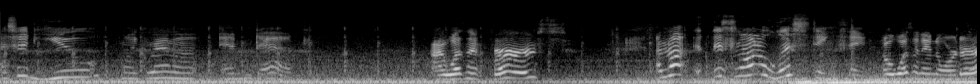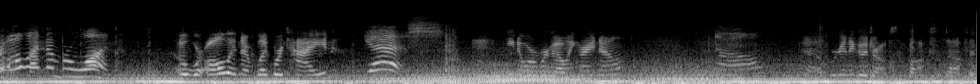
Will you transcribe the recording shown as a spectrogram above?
I said you, my grandma, and dad. I wasn't first. I'm not. It's not a listing thing. Oh, wasn't in order? all at number one. Oh, we're all in, like we're tied? Yes. Hmm. Do you know where we're going right now? No. Uh, we're gonna go drop some boxes off at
